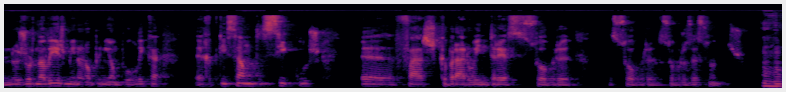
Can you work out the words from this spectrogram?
no jornalismo e na opinião pública, a repetição de ciclos uh, faz quebrar o interesse sobre sobre, sobre os assuntos. Uhum.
